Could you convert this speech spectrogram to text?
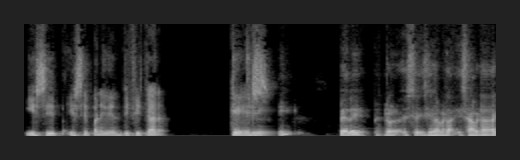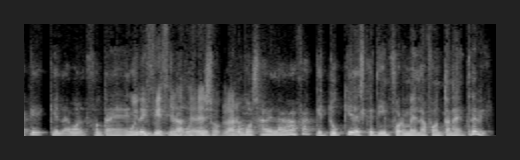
y, si- y sepan identificar qué es. Sí, Pelé, pero sabrá, sabrá que, que la fontana de Muy Trevi. difícil hacer eso, es, claro. ¿Cómo sabe la gafa que tú quieres que te informe de la fontana de Trevi?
